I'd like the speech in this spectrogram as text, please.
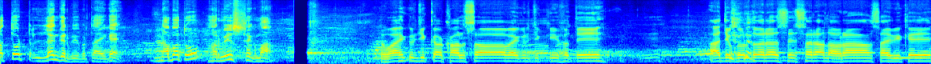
ਅਤੁੱਟ ਲੰਗਰ ਵੀ ਵਰਤਾਏ ਗਏ। ਨਾਭਾ ਤੋਂ ਹਰਮੀਤ ਸਿੰਘ ਮਾਨ। ਵਾਹਿਗੁਰੂ ਜੀ ਕਾ ਖਾਲਸਾ, ਵਾਹਿਗੁਰੂ ਜੀ ਕੀ ਫਤਿਹ। ਅੱਜ ਗੁਰਦੁਆਰਾ ਸਿਸਰ ਅਲੌਰਾ ਸਾਹਿਬ ਵਿਖੇ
